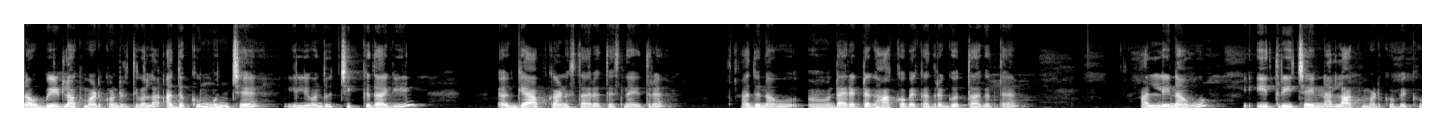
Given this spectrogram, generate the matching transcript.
ನಾವು ಬೀಡ್ ಲಾಕ್ ಮಾಡ್ಕೊಂಡಿರ್ತೀವಲ್ಲ, ಅದಕ್ಕೂ ಮುಂಚೆ ಇಲ್ಲಿ ಒಂದು ಚಿಕ್ಕದಾಗಿ ಗ್ಯಾಪ್ ಕಾಣಿಸ್ತಾ ಇರುತ್ತೆ ಸ್ನೇಹಿತರೆ. ಅದು ನಾವು ಡೈರೆಕ್ಟಾಗಿ ಹಾಕ್ಕೋಬೇಕಾದ್ರೆ ಗೊತ್ತಾಗುತ್ತೆ. ಅಲ್ಲಿ ನಾವು ಈ ತ್ರೀ ಚೈನ್ನ ಲಾಕ್ ಮಾಡ್ಕೋಬೇಕು.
